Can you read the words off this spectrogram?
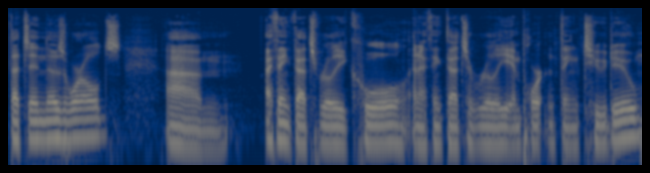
that's in those worlds. Um, I think that's really cool, and I think that's a really important thing to do.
